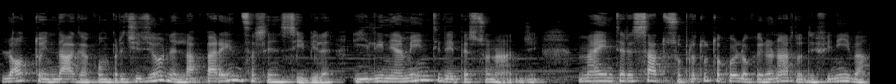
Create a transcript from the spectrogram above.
Lotto indaga con precisione l'apparenza sensibile, i lineamenti dei personaggi, ma è interessato soprattutto a quello che Leonardo definiva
